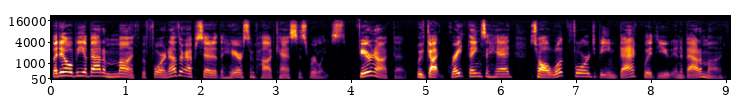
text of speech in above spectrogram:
but it will be about a month before another episode of the Harrison podcast is released. Fear not, though, we've got great things ahead, so I'll look forward to being back with you in about a month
